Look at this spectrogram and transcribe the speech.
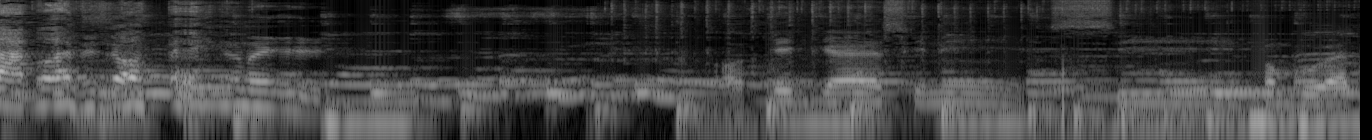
Aku ada ngono iki. Oke guys, ini si pembuat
